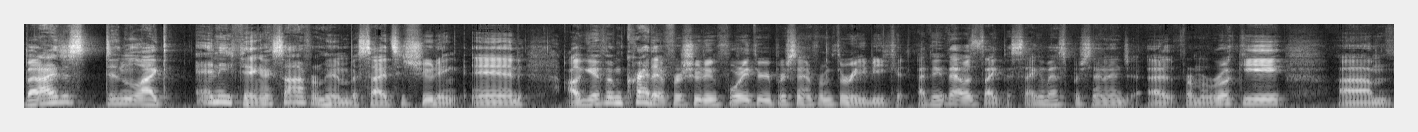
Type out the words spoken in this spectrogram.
But I just didn't like anything I saw from him besides his shooting, and I'll give him credit for shooting 43% from three because I think that was like the second best percentage uh, from a rookie. Um,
